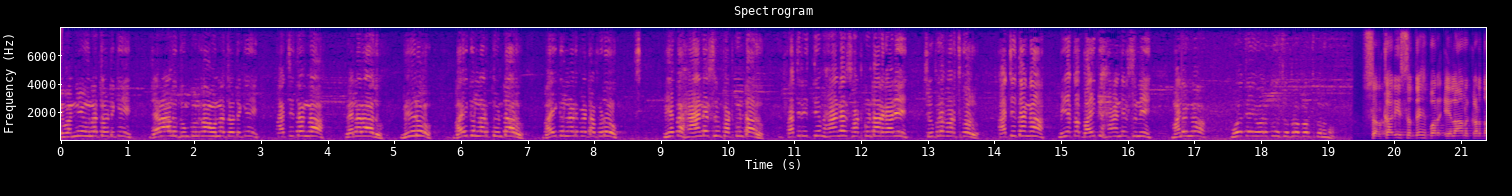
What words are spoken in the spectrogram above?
ఇవన్నీ ఉన్న చోటికి జనాలు గుంపులుగా ఉన్న చోటికి ఖచ్చితంగా వెళ్ళరాదు. మీరు బైకులు నడుపుతుంటారు. బైకులు నడిపేటప్పుడు మీ యొక్క హ్యాండిల్స్ పట్టుకుంటారు. ప్రతినిత్యం హ్యాండిల్స్ పట్టుకుంటారు కానీ శుభ్రపరచుకోరు. سرکاری سطح پر اعلان کردہ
